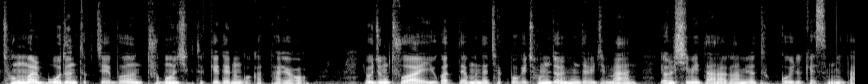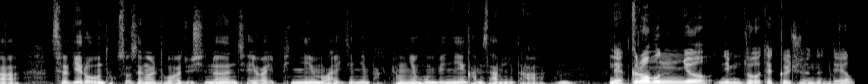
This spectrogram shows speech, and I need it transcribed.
정말 모든 특집은 두 번씩 듣게 되는 것 같아요. 요즘 두 아이 육아 때문에 책 보기 점점 힘들지만 열심히 따라가며 듣고 읽겠습니다. 슬기로운 독서 생활 도와주시는 JYP님, YG님, 박평님, 혼비님 감사합니다. 네, 그러분요 님도 댓글 주셨는데요.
